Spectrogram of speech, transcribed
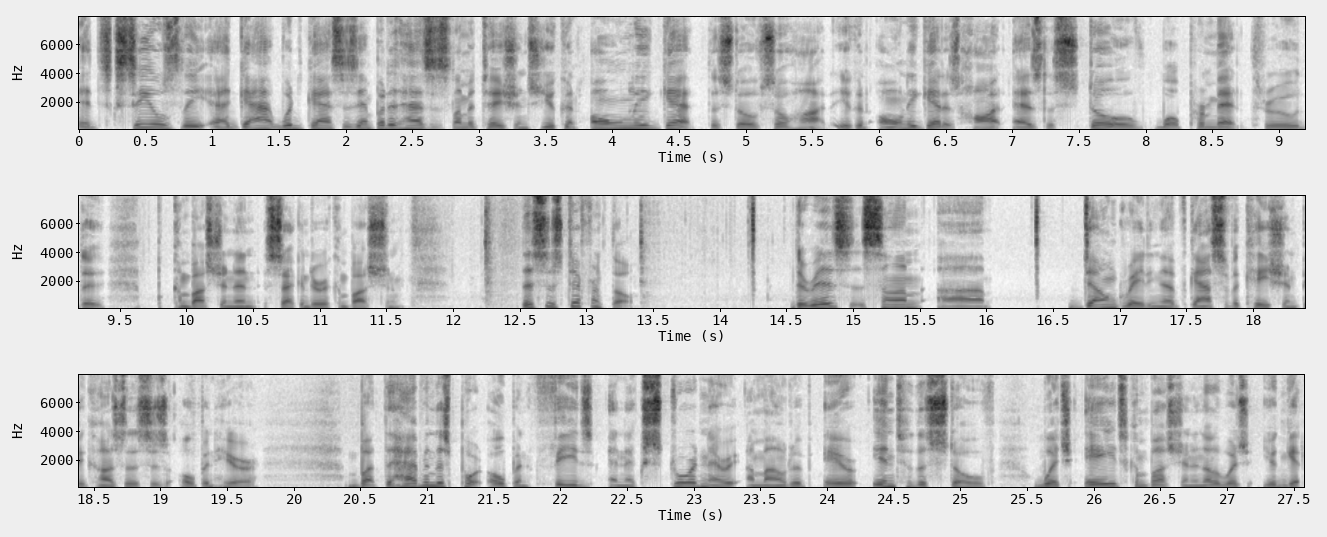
it seals the uh, ga wood gases in, but it has its limitations. You can only get the stove so hot. You can only get as hot as the stove will permit through the combustion and secondary combustion. This is different though. There is some uh, downgrading of gasification because this is open here. But the, having this port open feeds an extraordinary amount of air into the stove, which aids combustion. In other words, you can get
